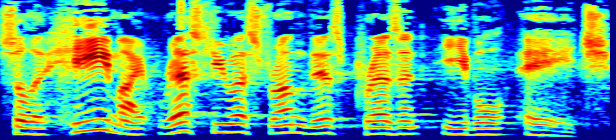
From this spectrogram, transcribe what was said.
so that he might rescue us from this present evil age.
